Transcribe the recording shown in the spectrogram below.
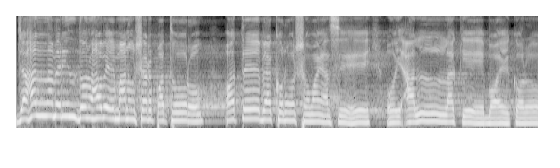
জাহান্নামের ইন্ধন হবে মানুষ আর পাথর। অতএব এখনও সময় আছে, ওই আল্লাহকে ভয় করো।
